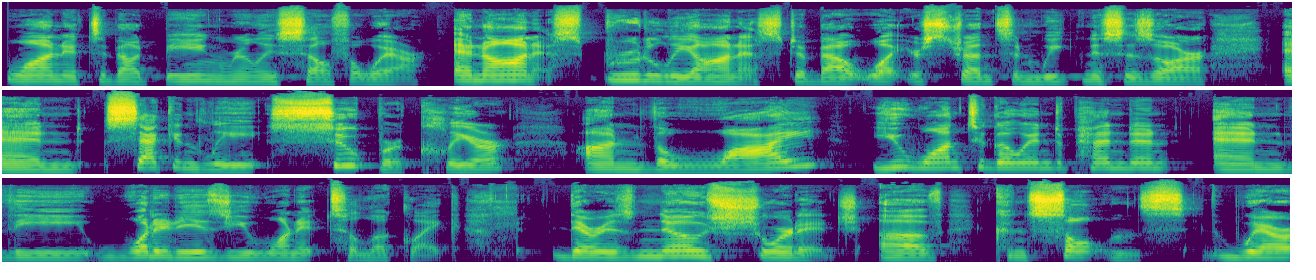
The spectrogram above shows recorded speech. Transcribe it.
One, it's about being really self aware and honest, brutally honest about what your strengths and weaknesses are. And secondly, super clear on the why you want to go independent and the what it is you want it to look like. There is no shortage of consultants where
